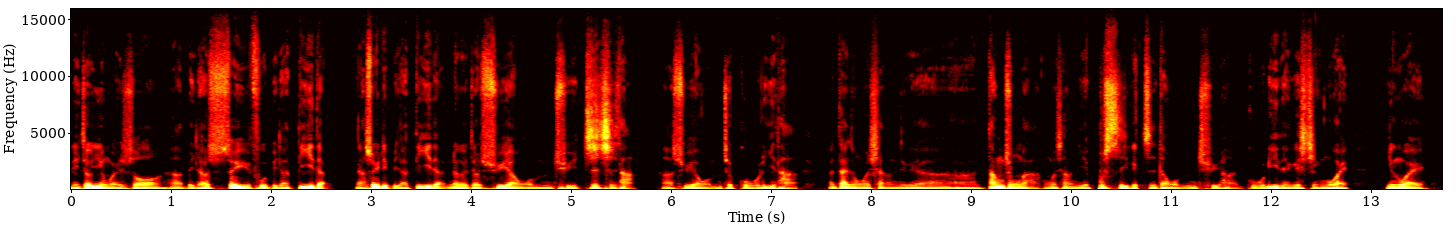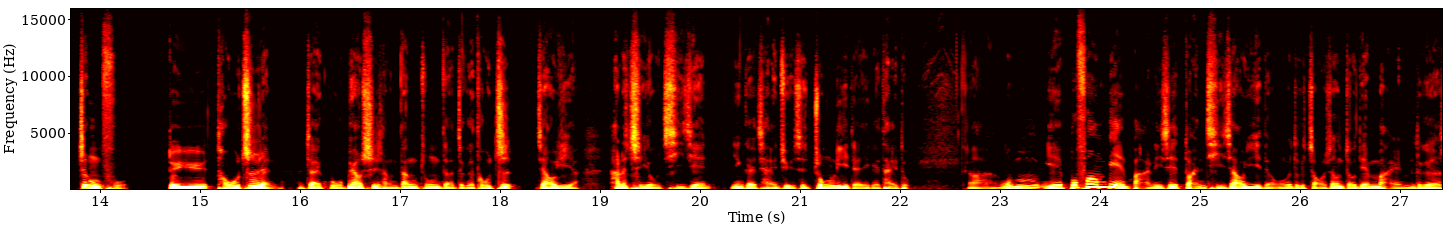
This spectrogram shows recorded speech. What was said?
你就认为说啊，比较税负比较低的，那税率比较低的那个就需要我们去支持它啊，需要我们去鼓励它。但是我想这个当中啊，我想也不是一个值得我们去哈鼓励的一个行为，因为政府对于投资人在股票市场当中的这个投资交易啊，它的持有期间应该采取是中立的一个态度。啊，我们也不方便把那些短期交易的，我们这个早上九点买，这个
